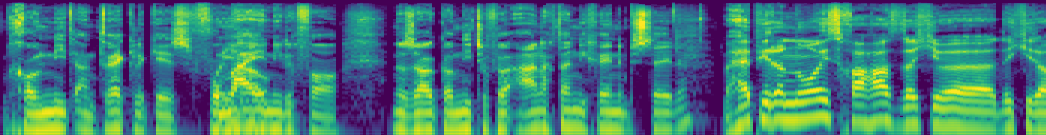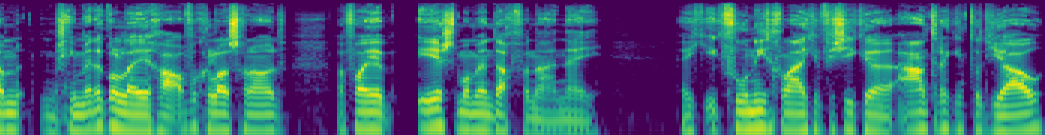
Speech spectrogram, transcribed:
gewoon niet aantrekkelijk is, voor, Voor mij jou. in ieder geval, dan zou ik al niet zoveel aandacht aan diegene besteden. Maar heb je dan nooit gehad dat je, dat je dan misschien met een collega of een klasgenoot, waarvan je op het eerste moment dacht van, nou nee, weet je, ik voel niet gelijk een fysieke aantrekking tot jou,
